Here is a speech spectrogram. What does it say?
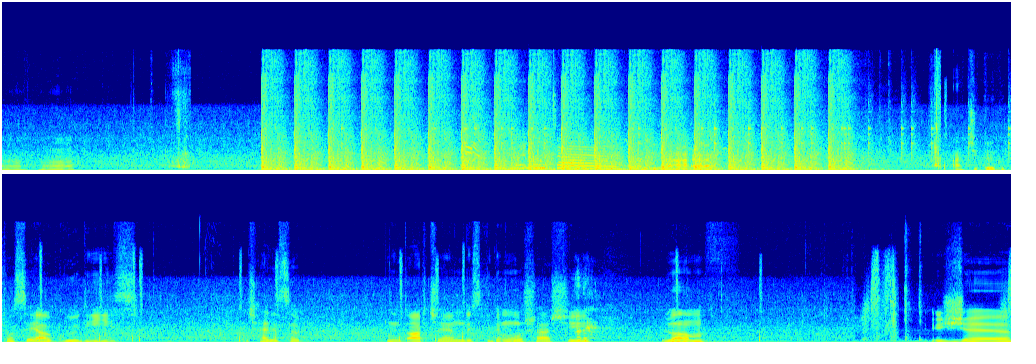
Aha. Mai multă! Aici cred că pot să iau goodies. Deci haideți să ne întoarcem, deschidem ușa și luăm je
